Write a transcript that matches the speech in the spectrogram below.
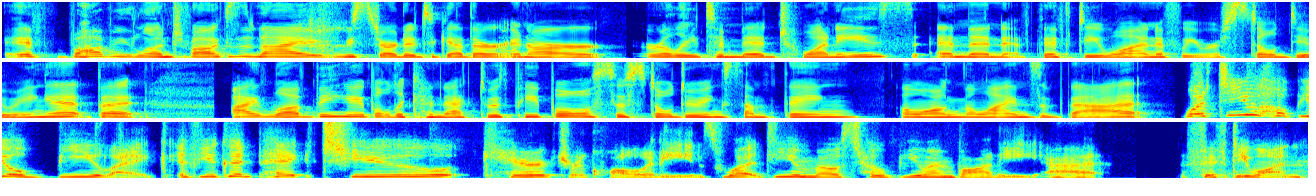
If Bobby Lunchbox and I we started together in our early to mid 20s and then at 51 if we were still doing it, but I love being able to connect with people, so still doing something along the lines of that. What do you hope you'll be like? If you could pick two character qualities, what do you most hope you embody at 51?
